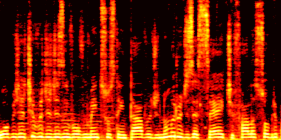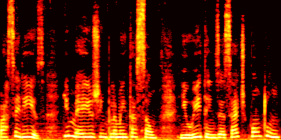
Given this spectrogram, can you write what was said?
O Objetivo de Desenvolvimento Sustentável de número 17 fala fala sobre parcerias e meios de implementação. E o item 17.1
